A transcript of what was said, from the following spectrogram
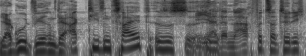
Ja gut, während der aktiven Zeit ist es... Äh, ja, danach wird es natürlich...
